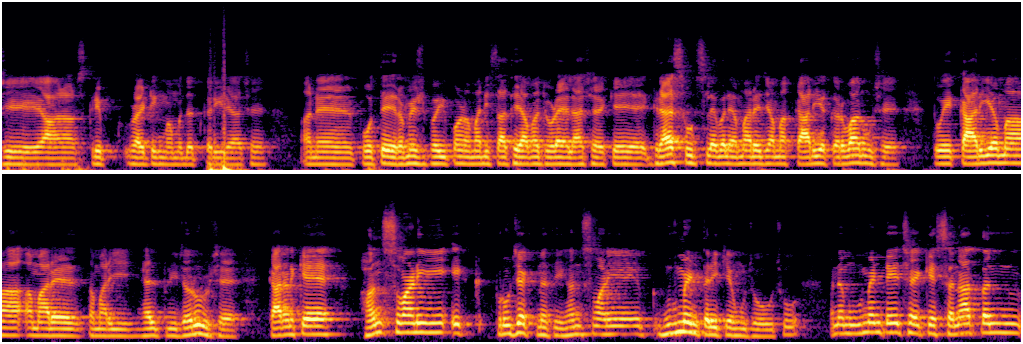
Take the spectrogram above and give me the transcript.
જે આ સ્ક્રિપ્ટ રાઇટિંગમાં મદદ કરી રહ્યા છે. અને પોતે રમેશભાઈ પણ અમારી સાથે આમાં જોડાયેલા છે કે ગ્રાસ રૂટ્સ લેવલે અમારે જે આમાં કાર્ય કરવાનું છે, તો એ કાર્યમાં અમારે તમારી હેલ્પની જરૂર છે. કારણ કે હંસવાણી એક પ્રોજેક્ટ નથી, હંસવાણી એક મૂવમેન્ટ તરીકે હું જોઉં છું. અને મૂવમેન્ટ એ છે કે સનાતન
